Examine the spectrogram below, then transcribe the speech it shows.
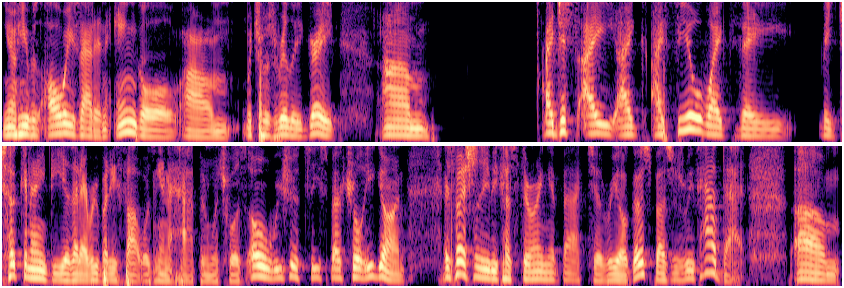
You know, he was always at an angle, um, which was really great. Um, I just, I, I, I feel like they, they took an idea that everybody thought was going to happen, which was, oh, we should see Spectral Egon, especially because throwing it back to real Ghostbusters, we've had that. Um,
